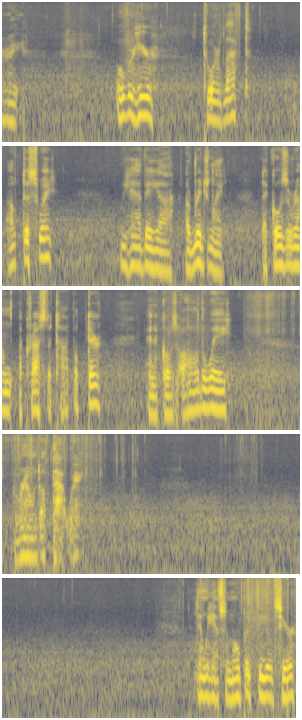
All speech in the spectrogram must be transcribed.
All right. Over here to our left, out this way, we have a, uh, a ridge line that goes around across the top up there and it goes all the way around up that way. Then we have some open fields here.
